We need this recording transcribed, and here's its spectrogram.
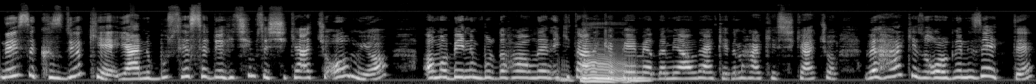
Neyse kız diyor ki yani bu sese diyor hiç kimse şikayetçi olmuyor. Ama benim burada havlayan iki tane hmm. köpeğim ya da miyavlayan kedim herkes şikayetçi ol. Ve herkesi organize etti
